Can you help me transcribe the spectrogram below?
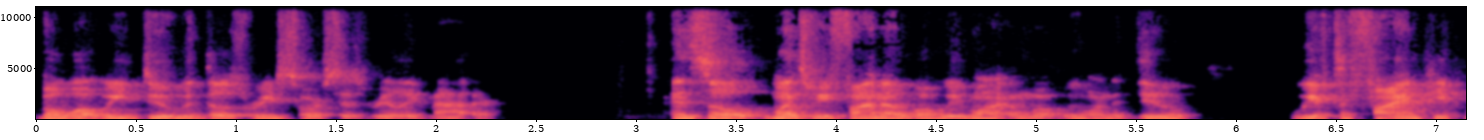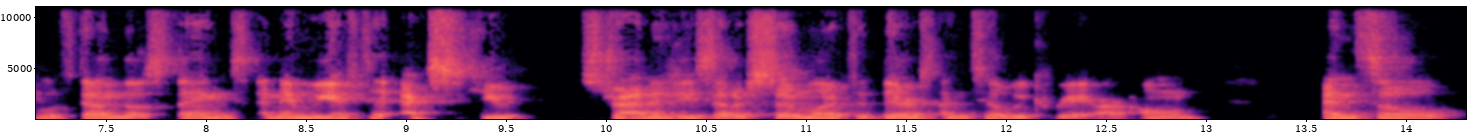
but what we do with those resources really matter. And so once we find out what we want and what we want to do, we have to find people who've done those things, and then we have to execute strategies that are similar to theirs until we create our own. And so,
